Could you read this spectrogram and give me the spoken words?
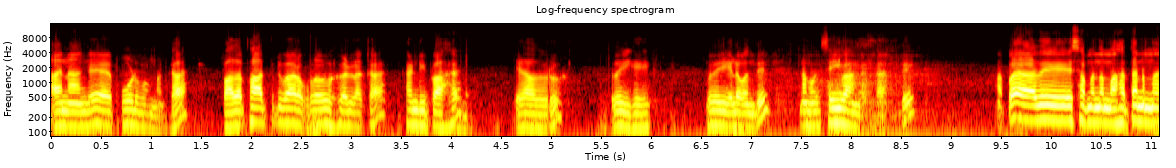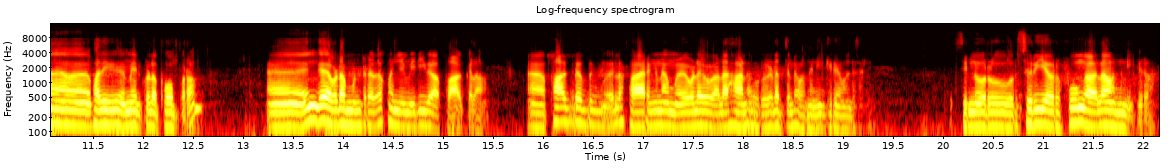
அதை நாங்கள் போடுவோம் அக்கா. இப்போ அதை பார்த்துட்டு வர உறவுகள் அக்கா கண்டிப்பாக ஏதாவது ஒரு உதவிகள் உதவிகளை வந்து நமக்கு செய்வாங்க அக்காவுக்கு அப்போ அது சம்மந்தமாகத்தான் நம்ம பதிவு மேற்கொள்ள போகிறோம் எங்கே விடமுன்றதை கொஞ்சம் விரிவாக பார்க்கலாம். பார்க்குறதுக்கு முதல்ல பாருங்கள் நம்ம எவ்வளோ அழகான ஒரு இடத்துல வந்து நிற்கிறோம்னு சொல்லி. சின்ன ஒரு ஒரு சிறிய ஒரு பூங்காவெலாம் வந்து நிற்கிறோம்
